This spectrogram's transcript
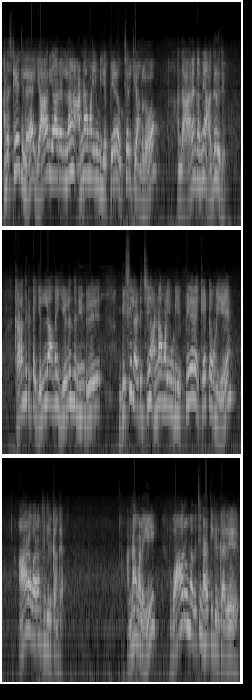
அந்த ஸ்டேஜில் யார் யாரெல்லாம் அண்ணாமலையுடைய பேரை உச்சரிக்கிறாங்களோ அந்த அரங்கமே அதிருது. கலந்துக்கிட்ட எல்லாமே எழுந்து நின்று விசில் அடித்து அண்ணாமலையுடைய பேரை கேட்டவுடனேயே ஆரவாரம் செஞ்சுருக்காங்க. அண்ணாமலை வாரூமை வச்சு நடத்திக்கிருக்காரு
